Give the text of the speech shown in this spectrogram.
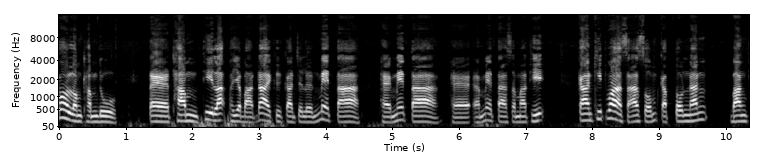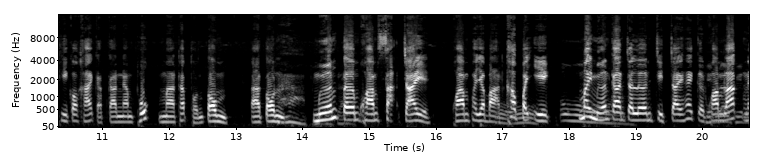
ก็ลองทำดู แต่ทำที่ละพยาบาทได้คือการเจริญเมตตา แผ่เมตตา แผ่เอ่อเมตตาสมาธิ การคิดว่าสะสมกับตนนั้น บางทีก็คล้ายกับการนำทุกข์มาทับถนตมอ่าตนอ่าเหมือนเติมความสะใจ ความพยาบาทเข้าไปอีกโอ้โหไม่เหมือนการเจริญจิตใจให้เกิดความรักผิดเลยใน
